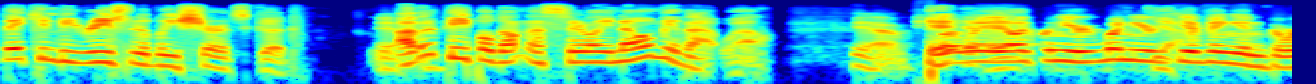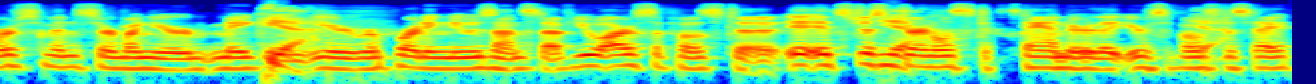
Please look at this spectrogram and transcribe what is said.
they can be reasonably sure it's good Yeah. other people don't necessarily know me that well Yeah, It- but when, it- like when you're when you're yeah. giving endorsements or when you're making Yeah. you're reporting news on stuff, you are supposed to. It's just Yeah. journalistic standard that you're supposed Yeah. to say.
